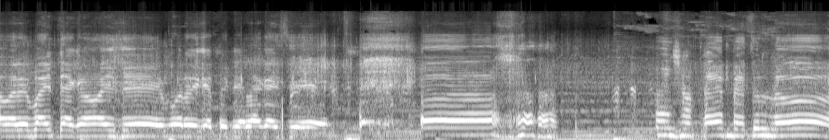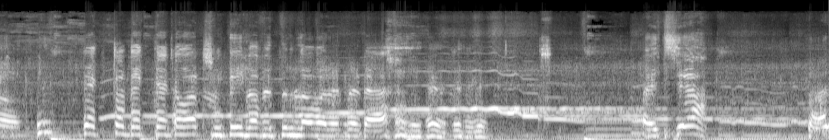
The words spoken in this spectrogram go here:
আমারে বাইটা খাওয়াইছে পরে গেছে লাগাইছে এইসব টাইম বেতুল্লো একটা দেখা খাওয়ার না বেতুল্লো আমার বেটা আচ্ছা তার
